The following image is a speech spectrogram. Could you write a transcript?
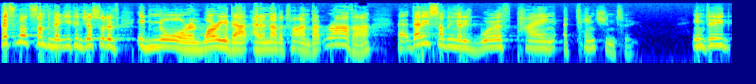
That's not something that you can just sort of ignore and worry about at another time, but rather, uh, that is something that is worth paying attention to. Indeed,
